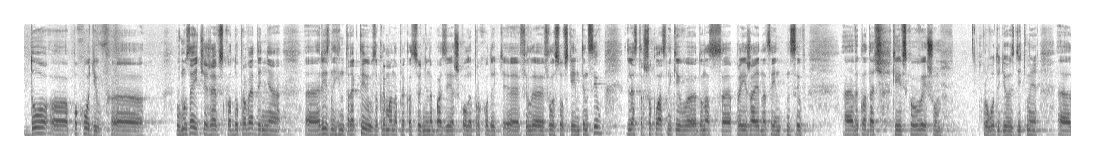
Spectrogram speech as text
до е, походів в музей Чижевського, до проведення різних інтерактивів. Зокрема, наприклад, сьогодні на базі школи проходить е, філософський інтенсив для старшокласників. Е, До нас е, приїжджає на цей інтенсив е, викладач Київського вишу проводить його з дітьми. Е,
